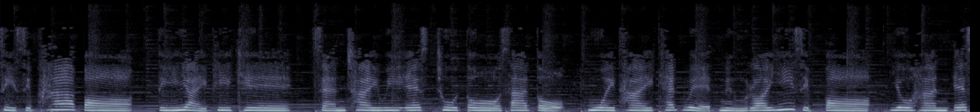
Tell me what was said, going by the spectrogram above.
135-145 ปอ ตีใหญ่พีเค แสนชัย vs ชูโต ซาโตะ มวยไทย catchweight 120 ปอ โยฮัน เอส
